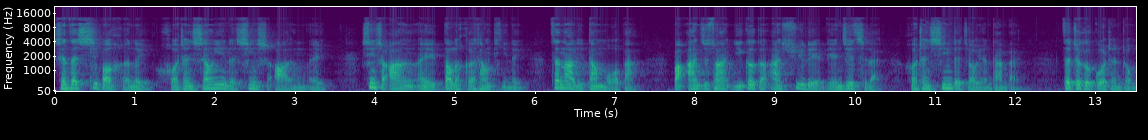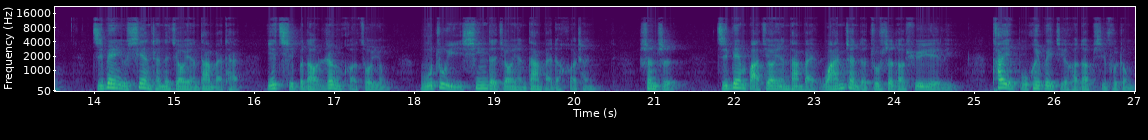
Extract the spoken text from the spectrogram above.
先在细胞核内合成相应的信使 RNA，信使 RNA 到了核糖体内，在那里当模板，把氨基酸一个个按序列连接起来，合成新的胶原蛋白。在这个过程中，即便有现成的胶原蛋白肽，也起不到任何作用，无助于新的胶原蛋白的合成。甚至，即便把胶原蛋白完整的注射到血液里，它也不会被结合到皮肤中。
